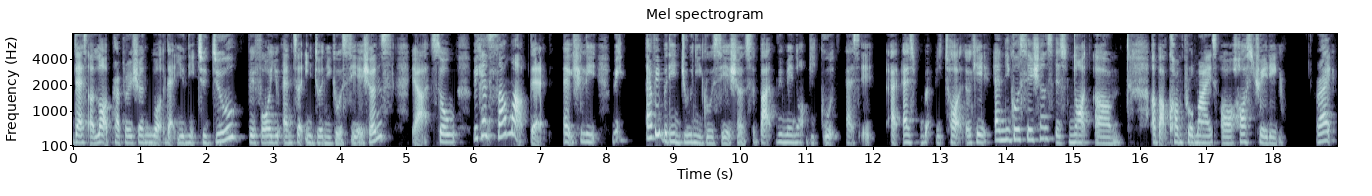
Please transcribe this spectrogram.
there's a lot of preparation work that you need to do before you enter into negotiations. Yeah. So we can sum up that actually we everybody do negotiations, but we may not be good as it as we taught, Okay. And negotiations is not um about compromise or horse trading. Right?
